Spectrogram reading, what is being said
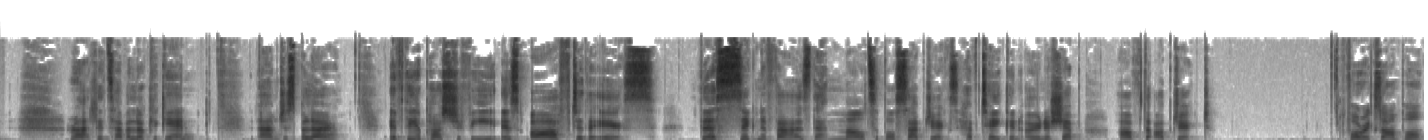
right, let's have a look again. Um, just below. If the apostrophe is after the S, this signifies that multiple subjects have taken ownership of the object. For example,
